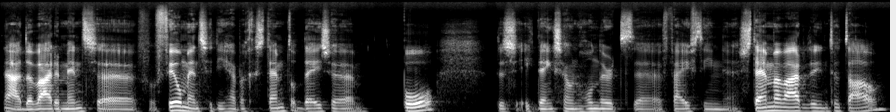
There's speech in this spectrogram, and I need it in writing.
nou, er waren mensen, veel mensen die hebben gestemd op deze poll. Dus ik denk zo'n 115 eh, stemmen waren er in totaal.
